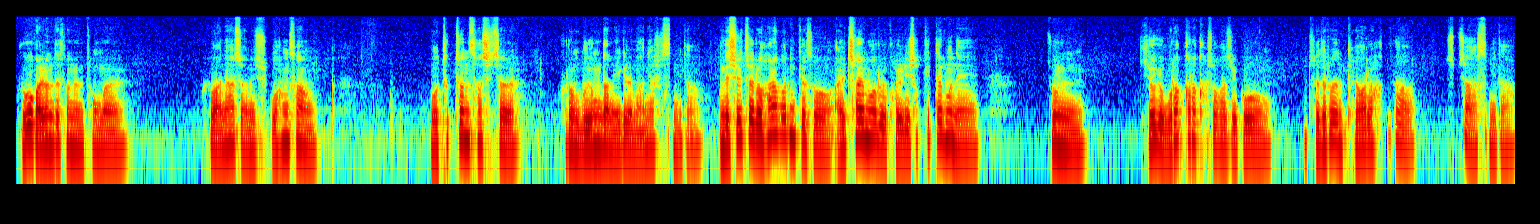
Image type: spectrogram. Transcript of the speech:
그거 관련돼서는 정말 그거 많이 하지 않으시고 항상 뭐 특전사 시절 그런 무용담 얘기를 많이 하셨습니다. 근데 실제로 할아버님께서 알츠하이머를 걸리셨기 때문에 좀 기억이 오락가락 하셔가지고 제대로 된 대화를 하기가 쉽지 않았습니다.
